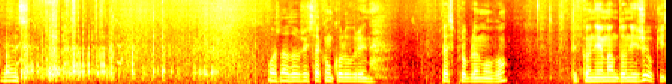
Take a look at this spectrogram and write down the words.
więc można założyć taką kolubrynę bezproblemowo. Tylko nie mam do niej żyłki.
